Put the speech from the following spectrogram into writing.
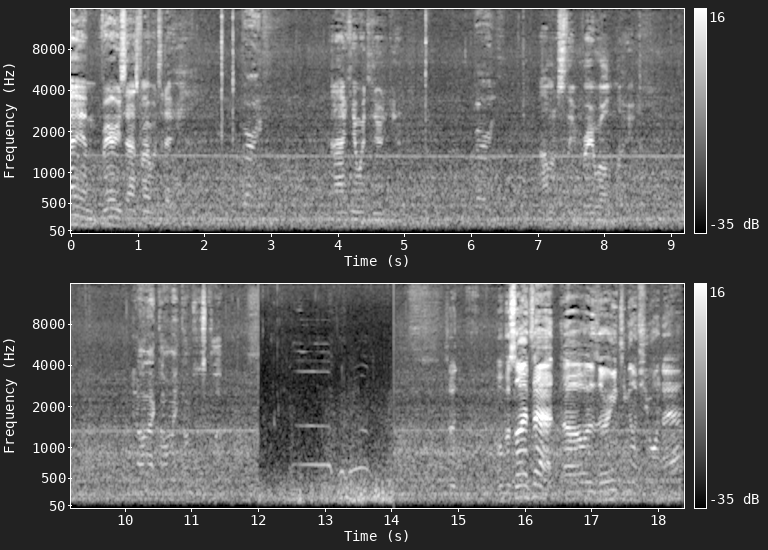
I am very satisfied with today. Very, I can't wait to do it again. very. I'm to sleep very well tonight. And on that comment comes this clip. So, well, besides that, uh, is there anything else you want to add?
